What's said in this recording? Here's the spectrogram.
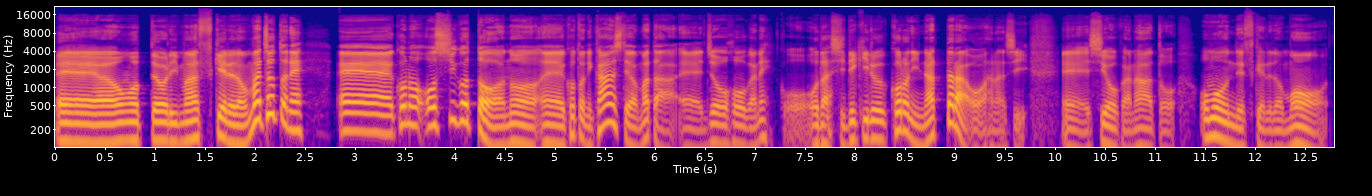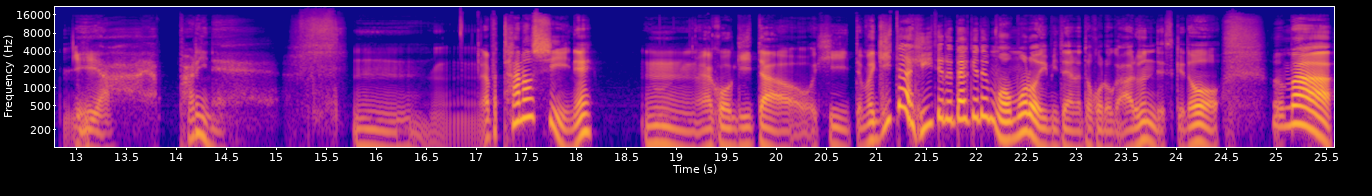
えー、思っておりますけれども。まあちょっとねえー、このお仕事の、えー、ことに関してはまた、えー、情報がねこうお出しできる頃になったらお話、えしようかなと思うんですけれども。いややっぱりねうんやっぱ楽しいね。うん、こうギターを弾いて、まあ、ギター弾いてるだけでもおもろいみたいなところがあるんですけどまあ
